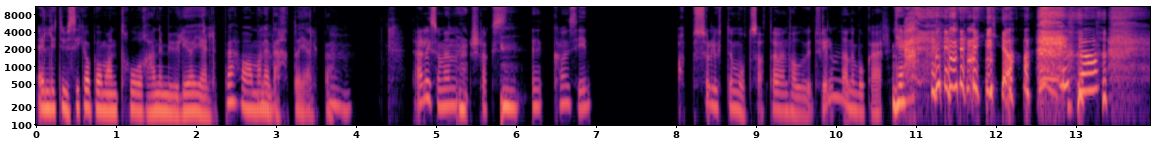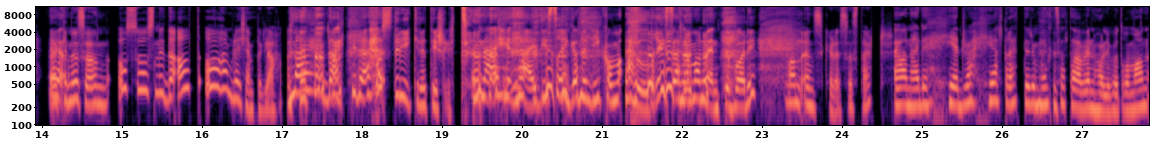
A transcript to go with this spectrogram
er litt usikker på om han tror han er mulig å hjelpe, og om han er Mm. verdt å hjelpe. Mm. Det er liksom en slags, eh, kan vi si, absolutt det motsatte av en Hollywood-film, denne boka her. Ja. ja. ja. Det er ikke noe sånn 'og så snudde alt, og han ble kjempeglad'. Nei, det er ikke det. Og strykere til slutt. Nei, nei, de strykerne de kommer aldri, selv om man venter på dem. Man ønsker det så sterkt. Ja, nei, du har helt rett. Det er det motsatte av en Hollywood-roman,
